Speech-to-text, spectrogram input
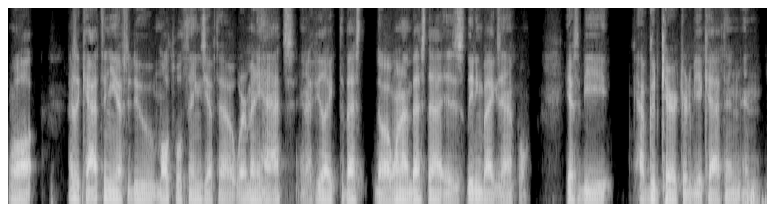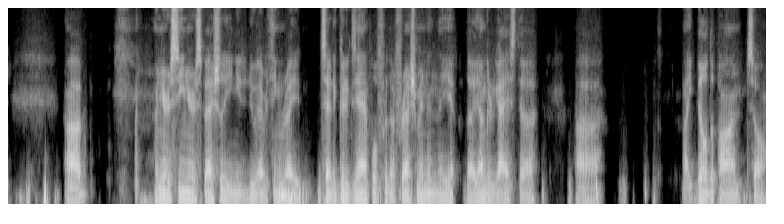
Well, as a captain, you have to do multiple things. You have to wear many hats, and I feel like the best, the one I'm best at, is leading by example. You have to be have good character to be a captain, and uh, when you're a senior, especially, you need to do everything right. Set a good example for the freshmen and the the younger guys to uh, like build upon. So,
